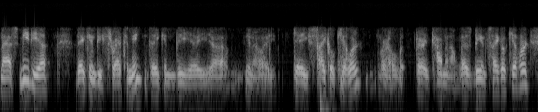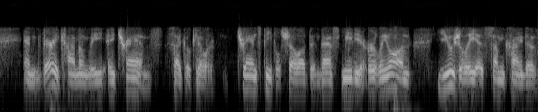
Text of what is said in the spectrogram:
mass media, they can be threatening. They can be a uh, you know a gay psycho killer, or a, very common a lesbian psycho killer, and very commonly a trans psycho killer. Trans people show up in mass media early on, usually as some kind of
